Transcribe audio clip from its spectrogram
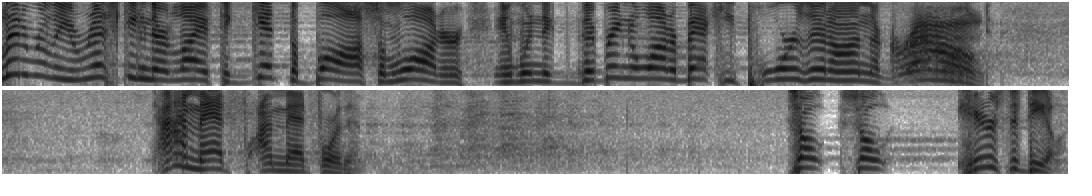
literally risking their life to get the boss some water. And when they, they bring the water back, he pours it on the ground. I'm mad, I'm mad for them. So, so here's the deal.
